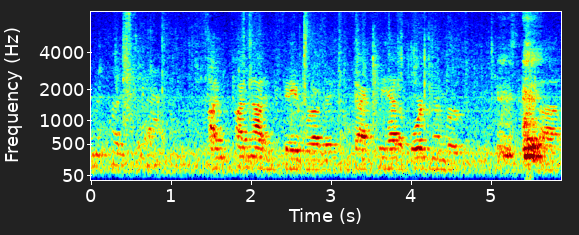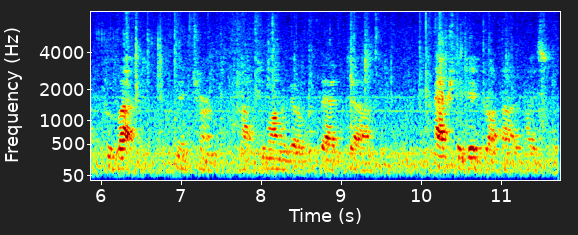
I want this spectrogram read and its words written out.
am opposed to that one. I'm, I'm not in favor of it. In fact, we had a board member uh, who left midterm not too long ago that uh, actually did drop out of high school.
